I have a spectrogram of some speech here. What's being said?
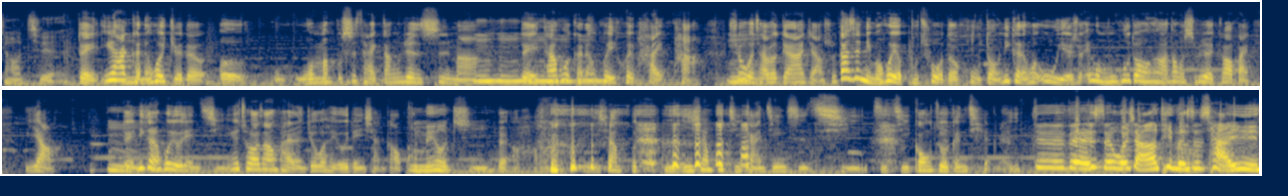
了解。对，因为他可能会觉得，呃，我我们不是才刚认识吗？对，他会可能会会害怕，所以我才会跟他讲说，但是你们会有不错的互动，你可能会误以为说，哎，我们互动很好，那我是不是有告白？不要，对你可能会有点急，因为抽到这张牌的人就会很有一点想告白我。没有急。对啊，好，你一向不，你一向不急感情，只急只急工作跟钱而已。对对对，所以我想要听的是财运。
